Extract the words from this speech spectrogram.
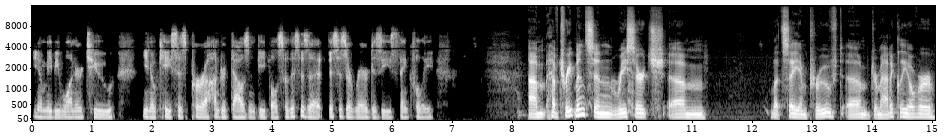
you know maybe one or two you know cases per 100,000 people. So this is a this is a rare disease thankfully. Um, have treatments and research um, let's say improved um, dramatically over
